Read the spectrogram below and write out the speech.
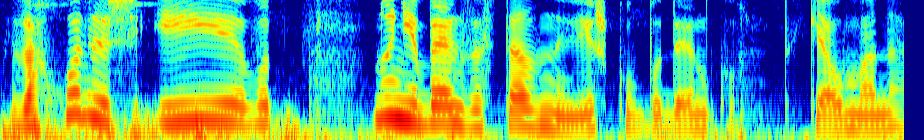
заходиш і от, ну, ніби як застелене ліжко в будинку. Таке у мене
